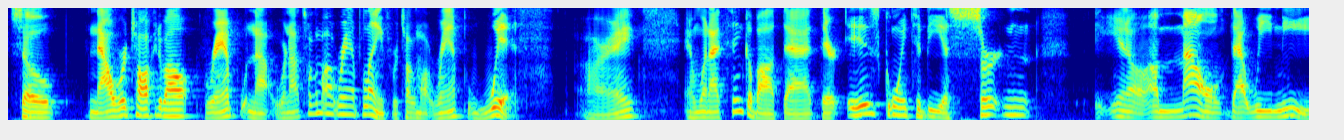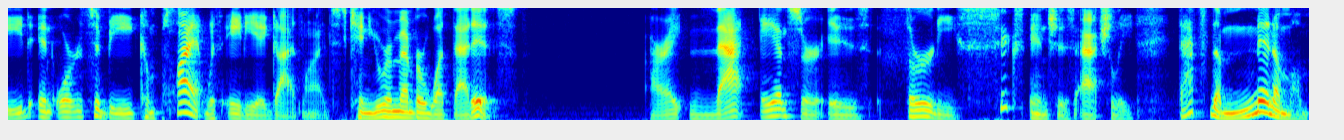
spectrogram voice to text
So now we're talking about ramp. not we're not talking about ramp length. We're talking about ramp width. All right. And when I think about that, there is going to be a certain you know amount that we need in order to be compliant with ADA guidelines. Can you remember what that is? All right, that answer is 36 inches actually. That's the minimum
